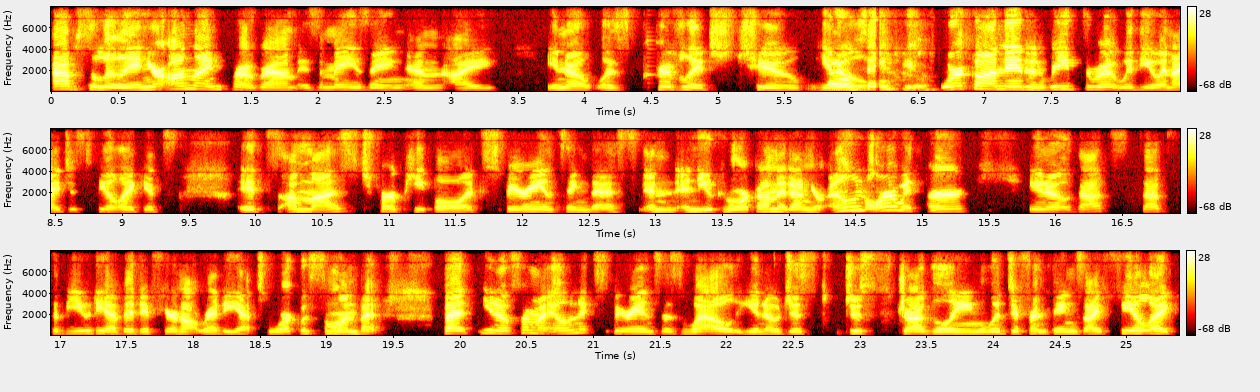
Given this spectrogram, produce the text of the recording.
absolutely and your online program is amazing and i you know was privileged to you Oh, know thank you. work on it and read through it with you and i just feel like it's it's a must for people experiencing this and and you can work on it on your own or with her you know that's that's the beauty of it if you're not ready yet to work with someone but but you know from my own experience as well you know just just struggling with different things i feel like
